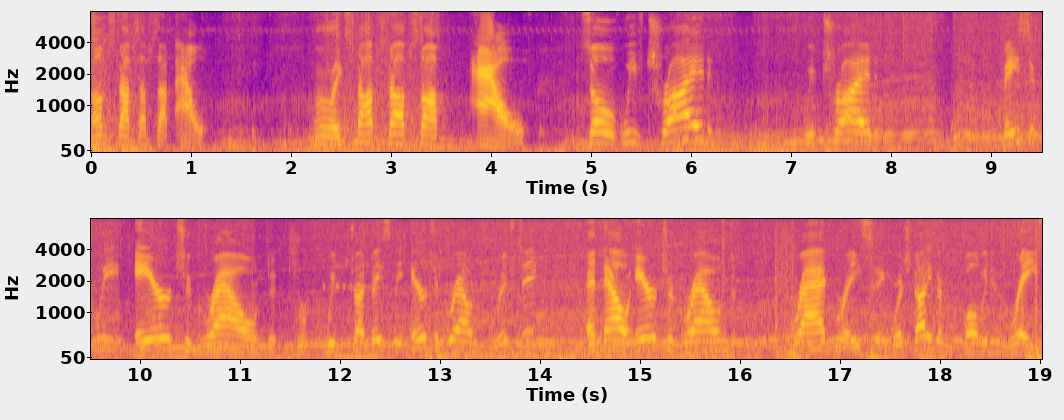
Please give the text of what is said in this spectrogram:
Um, stop, stop, stop. Ow. Like, stop, stop, stop. Ow. So, we've tried... We've tried basically air to ground... We've tried basically air to ground drifting, and now air to ground drag racing, which not even, well, we didn't race,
